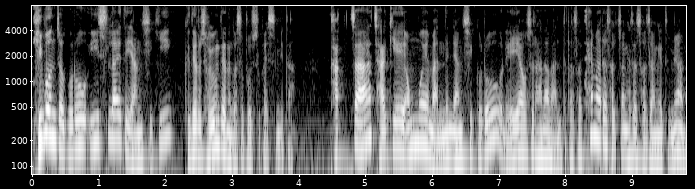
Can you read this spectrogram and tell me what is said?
기본적으로 이 슬라이드 양식이 그대로 적용되는 것을 볼 수가 있습니다. 각자 자기의 업무에 맞는 양식으로 레이아웃을 하나 만들어서 테마를 설정해서 저장해 두면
